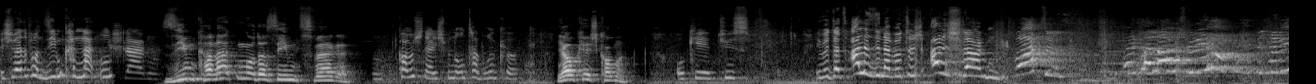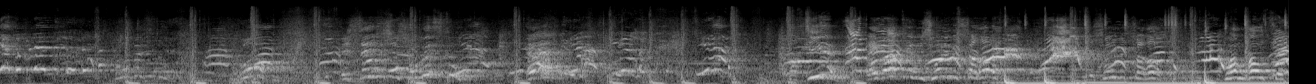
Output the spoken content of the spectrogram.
Ich werde von sieben Kanaken geschlagen. Sieben Kanaken oder sieben Zwerge? Komm schnell, ich bin unter Brücke. Ja, okay, ich komme. Okay, tschüss. Ihr werdet jetzt alle sehen, er wird euch alle schlagen. Warte! Ey, Talhabi, ich bin hier! Ich bin hier geblendet! Wo bist du? Wo? Ich sehe dich nicht, wo bist du? Hier, Ey, warte, ich hol dich da raus! Ich hol dich da raus! Komm raus jetzt!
